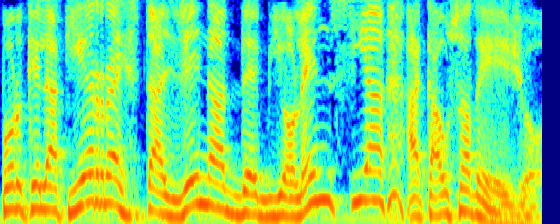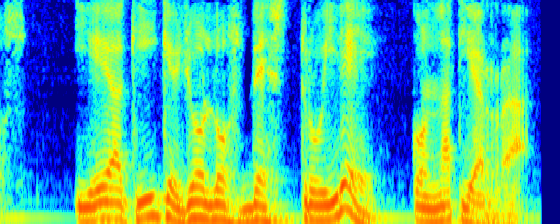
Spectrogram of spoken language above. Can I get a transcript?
porque la tierra está llena de violencia a causa de ellos. Y he aquí que yo los destruiré con la tierra.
